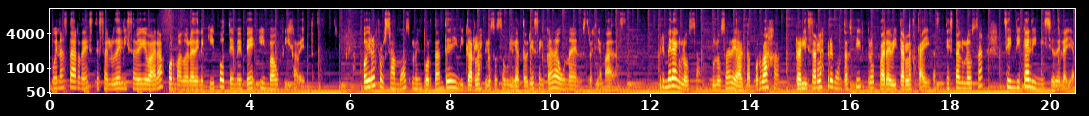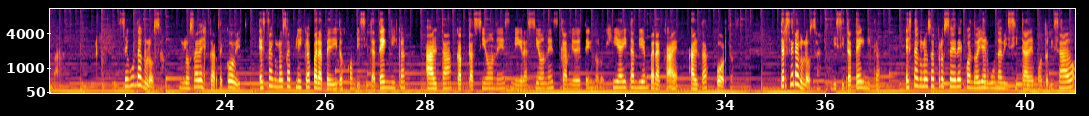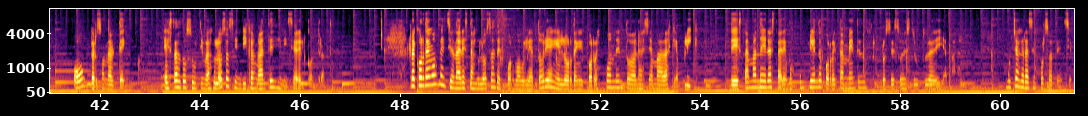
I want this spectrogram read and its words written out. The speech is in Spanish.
Buenas tardes, te saluda Elizabeth Guevara, formadora del equipo TMP Inbound Fija Ventas. Hoy reforzamos lo importante de indicar las glosas obligatorias en cada una de nuestras llamadas. Primera glosa, glosa de alta por baja. Realizar las preguntas filtro para evitar las caídas. Esta glosa se indica al inicio de la llamada. Segunda glosa, glosa descarte COVID. Esta glosa aplica para pedidos con visita técnica, alta, captaciones, migraciones, cambio de tecnología y también para CAE altas portas. Tercera glosa, visita técnica. Esta glosa procede cuando hay alguna visita de motorizado o personal técnico. Estas dos últimas glosas se indican antes de iniciar el contrato. Recordemos mencionar estas glosas de forma obligatoria en el orden que corresponde en todas las llamadas que apliquen. De esta manera estaremos cumpliendo correctamente nuestros procesos de estructura de llamada. Muchas gracias por su atención.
